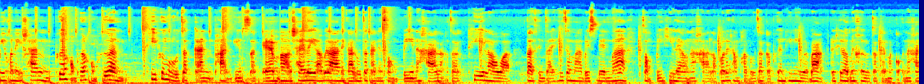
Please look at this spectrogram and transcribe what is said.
มีคอนเนคชั่นเพื่อนของเพื่อนของเพื่อนที่เพิ่งรู้จักกันผ่านอินสตาแกรมใช้ระยะเวลาในการรู้จักกันใน2ปีนะคะ หลังจากที่เราอะ ตัดสินใจที่จะมาบริสเบนเมื่อ 2 ปีที่แล้วนะคะ เราก็ได้ทำความรู้จักกับเพื่อนที่นี่ไว้บ้าง โดยที่เราไม่เคยรู้จักกันมาก่อนนะคะ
